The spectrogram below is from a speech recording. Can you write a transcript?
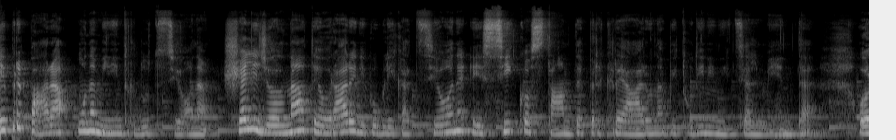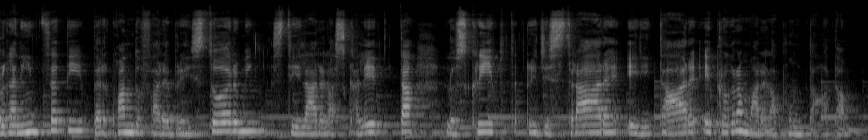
e prepara una mini introduzione. Scegli giornate e orari di pubblicazione e sii costante per creare un'abitudine inizialmente. Organizzati per quando fare brainstorming, stilare la scaletta, lo script, registrare, editare e programmare la puntata.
